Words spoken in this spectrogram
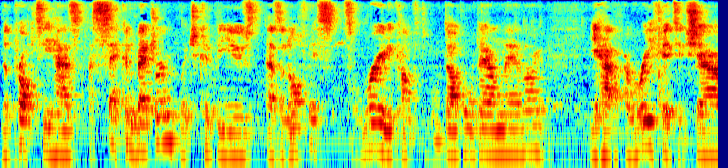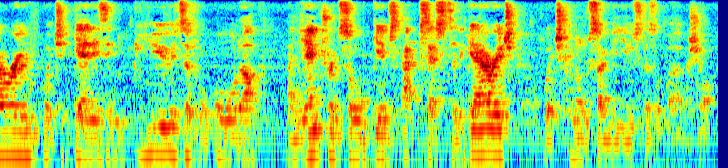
the property has a second bedroom which could be used as an office. It's a really comfortable double down there though. You have a refitted shower room which again is in beautiful order and the entrance hall gives access to the garage which can also be used as a workshop.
